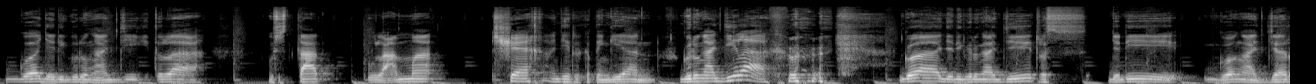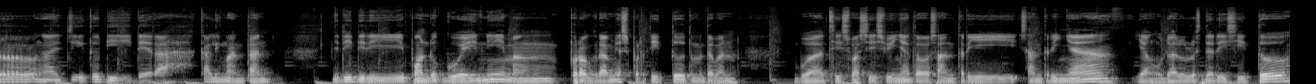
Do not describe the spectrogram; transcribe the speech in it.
Gue jadi guru ngaji gitulah. Ustadz ulama syekh anjir ketinggian. Guru ngaji lah. Gue jadi guru ngaji terus jadi gue ngajar ngaji itu di daerah Kalimantan jadi di pondok gue ini emang programnya seperti itu teman-teman. Buat siswa-siswinya atau santri santrinya yang udah lulus dari situ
